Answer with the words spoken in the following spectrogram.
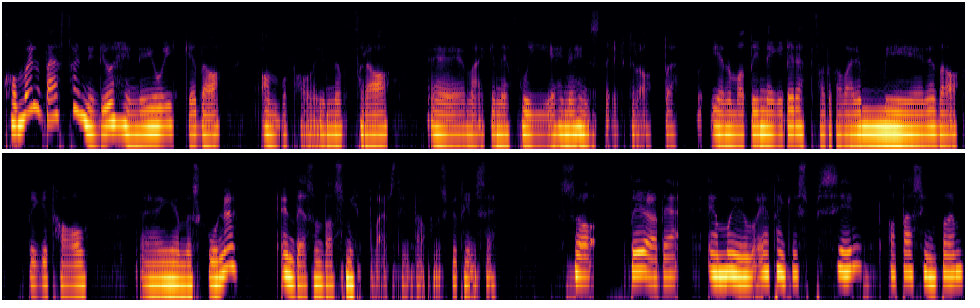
kommer, der følger de jo heller jo ikke da anbefalingene fra eh, verken FHI eller Helsedirektoratet, gjennom at de legger til rette for at det kan være mer da digital eh, hjemmeskole enn det som da smitteverntiltakene skulle tilsi. Så det gjør at jeg, jeg må jeg tenker spesielt at det er synd på dem.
